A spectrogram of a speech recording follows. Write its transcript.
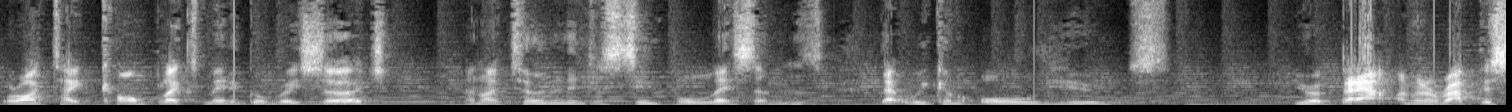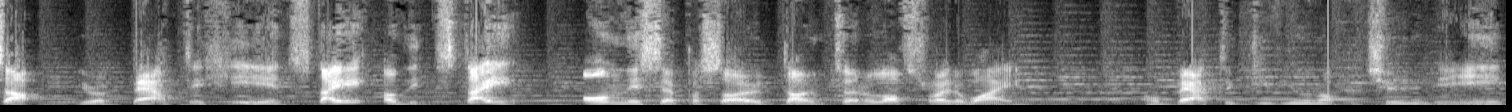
where I take complex medical research and I turn it into simple lessons that we can all use. You're about, I'm going to wrap this up. You're about to hear, stay on the, stay on this episode, don't turn it off straight away. I'm about to give you an opportunity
